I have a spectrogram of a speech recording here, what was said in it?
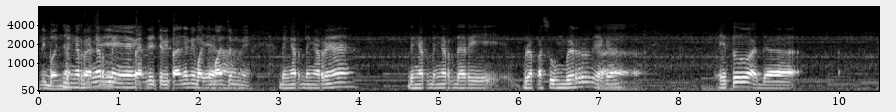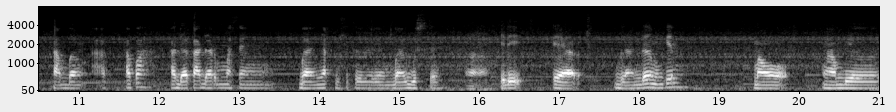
ini banyak Denger-denger versi, nih ya. versi ceritanya nih macam-macam ya, nih. Dengar dengarnya dengar dengar dari berapa sumber ya kan? Nah, itu ada tambang apa ada kadar emas yang banyak di situ yang bagus tuh. Ah, jadi ya Belanda mungkin mau ngambil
